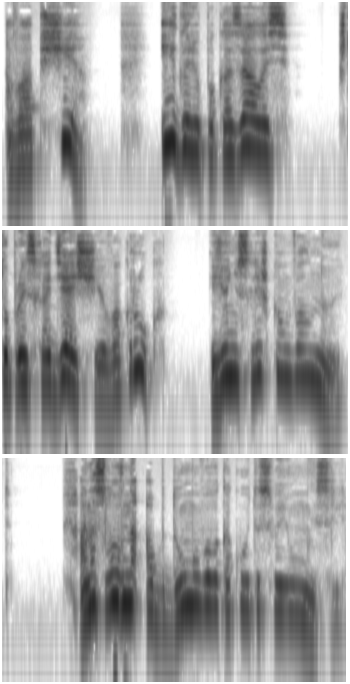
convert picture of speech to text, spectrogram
А вообще, Игорю показалось, что происходящее вокруг ее не слишком волнует. Она словно обдумывала какую-то свою мысль.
